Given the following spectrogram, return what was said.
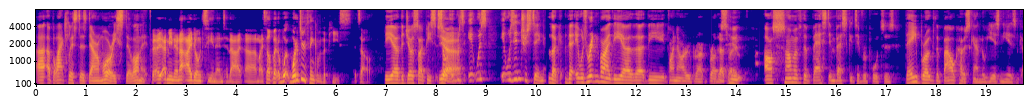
a blacklist as Darren Morey's still on it. I I mean, and I don't see an end to that uh, myself. But what, what did you think of the piece itself? The uh, the Joe Tsai piece. So Yeah. it was it was it was interesting. Look, the, it was written by the uh, the the Fainaru brothers, That's right. who are some of the best investigative reporters. They broke the Balco scandal years and years ago.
